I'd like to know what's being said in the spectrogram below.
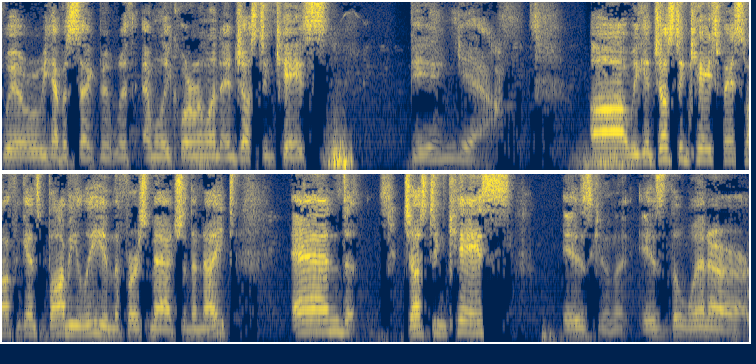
where we have a segment with Emily Cormerlin and Justin Case being, yeah. Uh, we get Justin Case facing off against Bobby Lee in the first match of the night, and Justin Case is gonna is the winner.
